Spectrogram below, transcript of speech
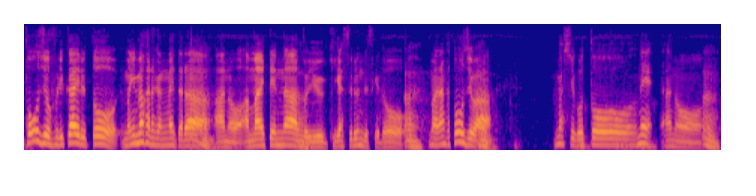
当時を振り返ると、まあ、今から考えたら、うんあの甘えてんなという気がするんですけど、うんまあなんか当時は、まあ、仕事をね、あのうん。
